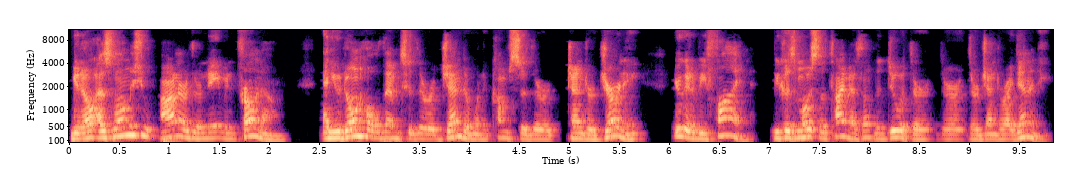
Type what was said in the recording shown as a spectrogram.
You know, as long as you honor their name and pronoun and you don't hold them to their agenda when it comes to their gender journey, you're going to be fine because most of the time has nothing to do with their, their, their gender identity.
